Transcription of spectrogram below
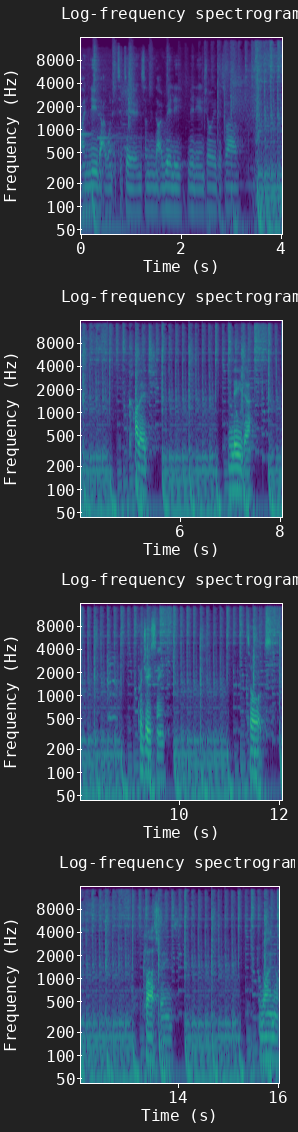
I knew that I wanted to do and something that I really, really enjoyed as well college, leader, producing, talks, classrooms, Vinyl.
